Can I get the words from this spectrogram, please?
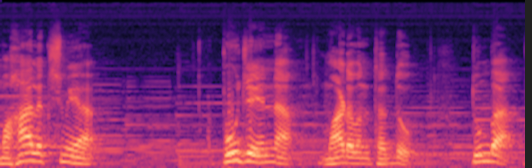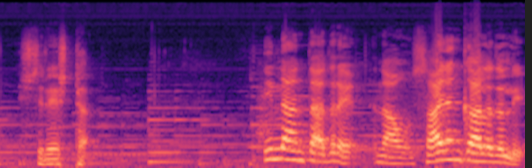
ಮಹಾಲಕ್ಷ್ಮಿಯ ಪೂಜೆಯನ್ನು ಮಾಡುವಂಥದ್ದು ತುಂಬ ಶ್ರೇಷ್ಠ. ಇಲ್ಲ ಅಂತಾದರೆ ನಾವು ಸಾಯಂಕಾಲದಲ್ಲಿ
